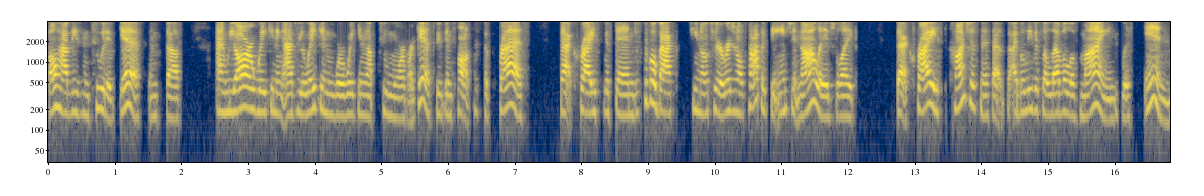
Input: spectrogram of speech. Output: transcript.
all have these intuitive gifts and stuff. And we are awakening as we awaken, we're waking up to more of our gifts. We've been taught to suppress that Christ within, just to go back, to, you know, to your original topic, the ancient knowledge, like that Christ consciousness, that I believe it's a level of mind within.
